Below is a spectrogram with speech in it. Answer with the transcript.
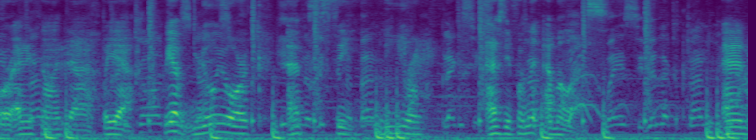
or anything like that. But yeah, we have New York FC, New York FC from the MLS, and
